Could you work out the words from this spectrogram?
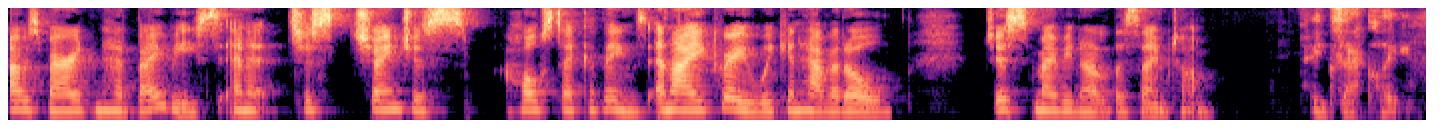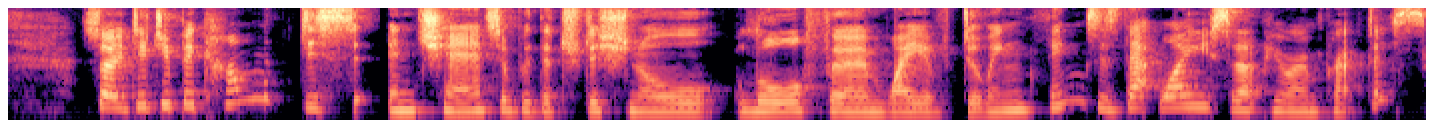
I was married and had babies, and it just changes a whole stack of things. And I agree, we can have it all, just maybe not at the same time. Exactly. So, did you become disenchanted with the traditional law firm way of doing things? Is that why you set up your own practice?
